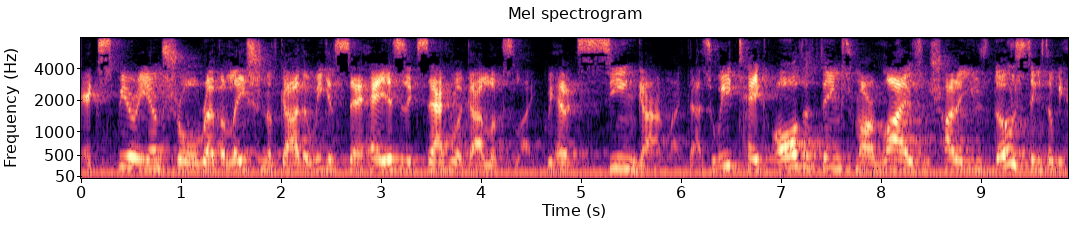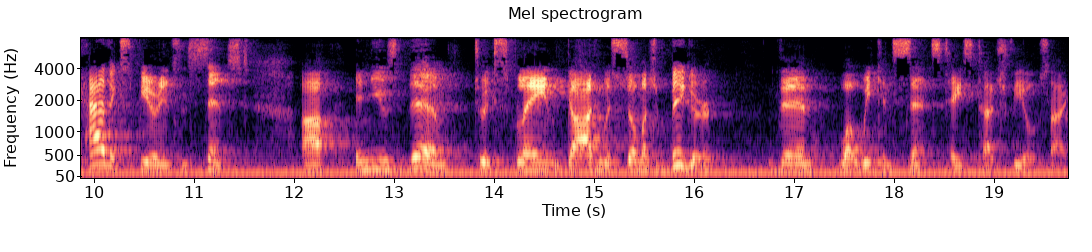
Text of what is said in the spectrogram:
experiential revelation of God that we can say, hey, this is exactly what God looks like. We haven't seen God like that. So we take all the things from our lives and try to use those things that we have experienced and sensed uh, and use them to explain God who is so much bigger than what we can sense, taste, touch, feel, sight.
